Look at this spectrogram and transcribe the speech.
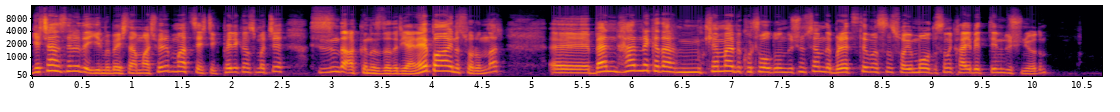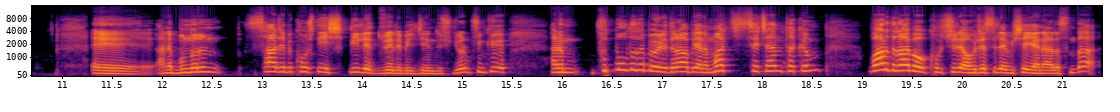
Geçen sene de 25'ten maç verip maç seçtik. Pelicans maçı sizin de aklınızdadır yani. Hep aynı sorunlar. Ee, ben her ne kadar mükemmel bir koç olduğunu düşünsem de Brad Stevens'ın soyunma odasını kaybettiğini düşünüyordum. Ee, hani bunların sadece bir koç değişikliğiyle düzelebileceğini düşünüyorum. Çünkü hani futbolda da böyledir abi yani maç seçen takım vardır abi o koçuyla hocasıyla bir şey yani arasında.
